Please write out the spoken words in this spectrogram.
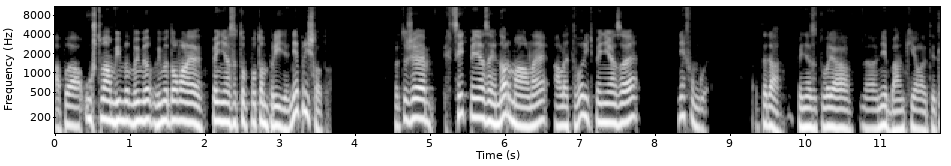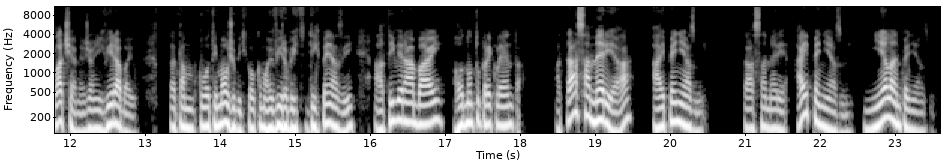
A, už tu mám vymodelované peniaze, to potom príde. Neprišlo to. Pretože chcieť peniaze je normálne, ale tvoriť peniaze nefunguje. Teda peniaze tvoria e, nie banky, ale tie tlačiarne, že oni ich vyrábajú. Tam kvóty môžu byť, koľko majú vyrobiť tých peňazí. A ty vyrábaj hodnotu pre klienta. A tá sa meria aj peniazmi. Tá sa merie aj peniazmi, nie len peniazmi.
